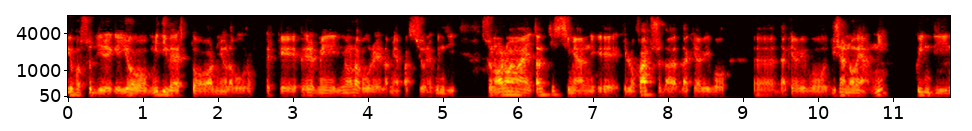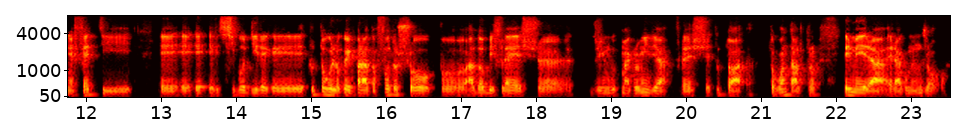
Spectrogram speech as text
io posso dire che io mi diverto al mio lavoro, perché per me il mio lavoro è la mia passione, quindi sono ormai tantissimi anni che, che lo faccio da, da, che avevo, eh, da, che avevo, 19 anni, quindi in effetti eh, eh, eh, si può dire che tutto quello che ho imparato a Photoshop, Adobe Flash, Micromedia Flash e tutto, tutto quant'altro, per me era, era come un gioco.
